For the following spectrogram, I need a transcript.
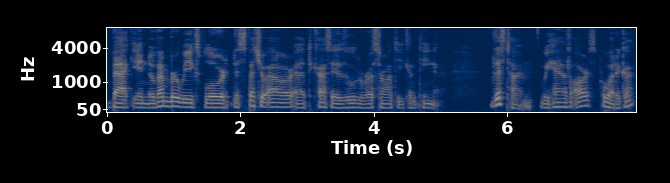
Back in November, we explored Despecho Hour at Casa Azul Restaurante Cantina. This time, we have Ars Poetica,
